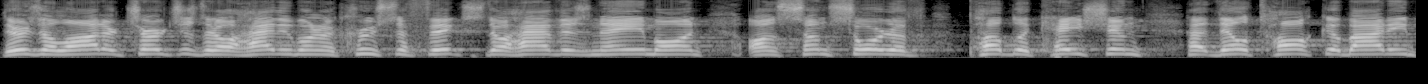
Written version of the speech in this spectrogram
There's a lot of churches that'll have him on a crucifix, they'll have his name on, on some sort of publication, uh, they'll talk about him,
